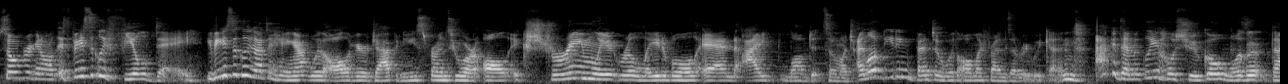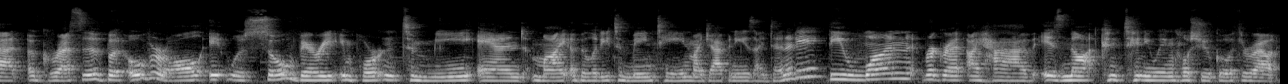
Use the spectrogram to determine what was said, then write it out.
so freaking awesome. It's basically field day. You basically got to hang out with all of your Japanese friends who are all extremely relatable, and I loved it so much. I loved eating bento with all my friends every weekend. Academically, Hoshuko wasn't that aggressive, but overall, it was so very important to me and my ability to maintain my Japanese identity. The one regret I have is not continuing Hoshuko throughout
